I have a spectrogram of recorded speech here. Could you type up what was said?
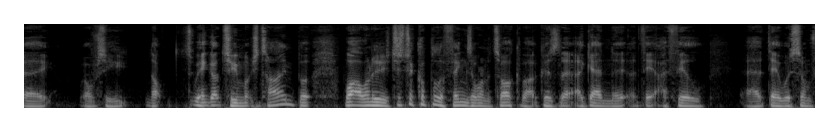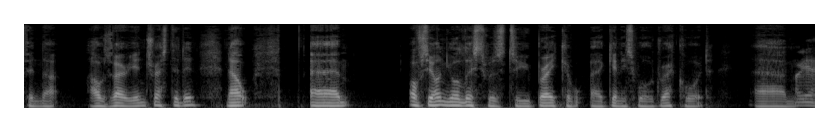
uh, obviously not. We ain't got too much time, but what I want to do is just a couple of things I want to talk about because again, uh, they, I feel uh, there was something that I was very interested in. Now, um, obviously, on your list was to break a, a Guinness World Record. Um, Oh yeah.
